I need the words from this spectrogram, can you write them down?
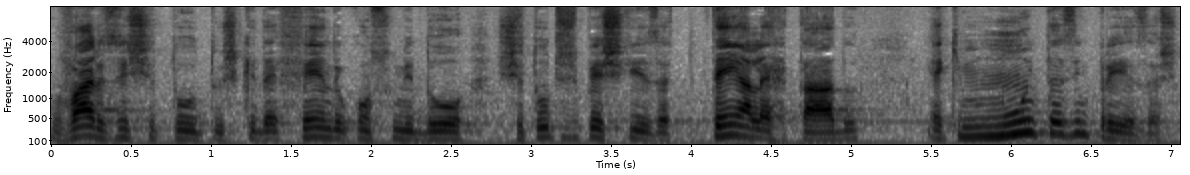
Vários institutos que defendem o consumidor, institutos de pesquisa, têm alertado é que muitas empresas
